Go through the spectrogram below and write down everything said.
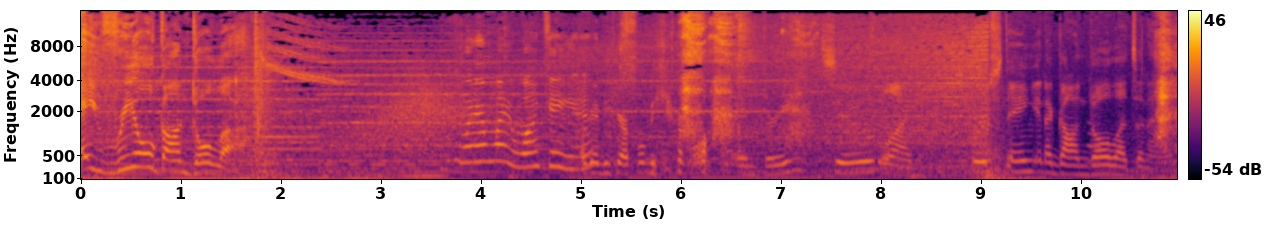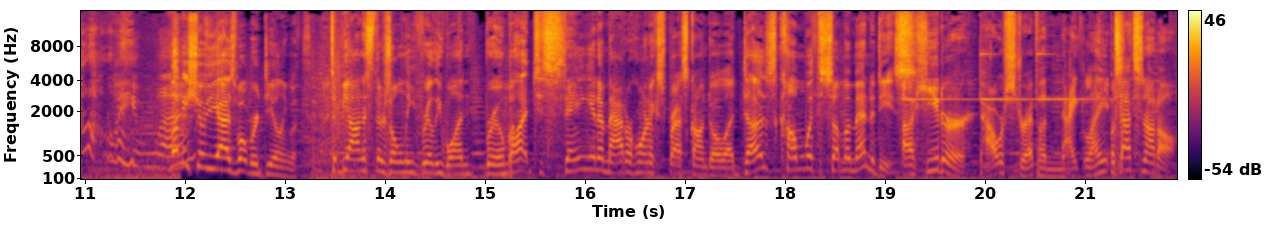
a real gondola. Where am I walking? Okay, be careful, be careful. In three, two, one. We're staying in a gondola tonight. Wait, what? Let me show you guys what we're dealing with tonight. To be honest, there's only really one room, but staying in a Matterhorn Express gondola does come with some amenities. A heater, power strip, a nightlight, but that's not all.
